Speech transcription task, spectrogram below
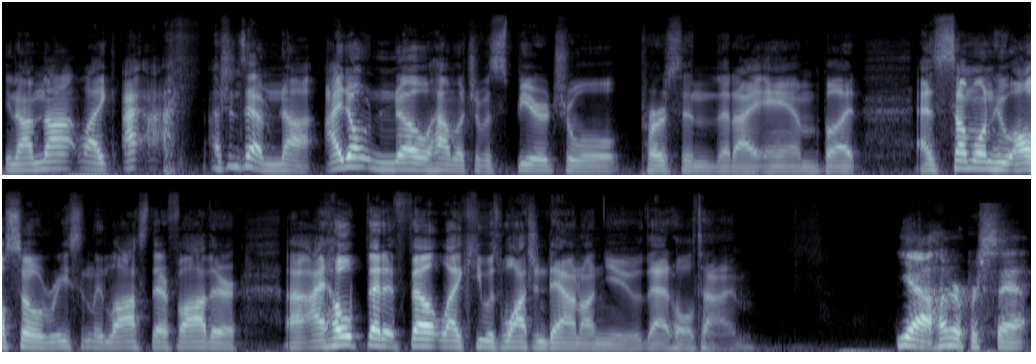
you know, I'm not like I I shouldn't say I'm not. I don't know how much of a spiritual person that I am, but as someone who also recently lost their father, uh, I hope that it felt like he was watching down on you that whole time. Yeah, hundred uh, percent.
